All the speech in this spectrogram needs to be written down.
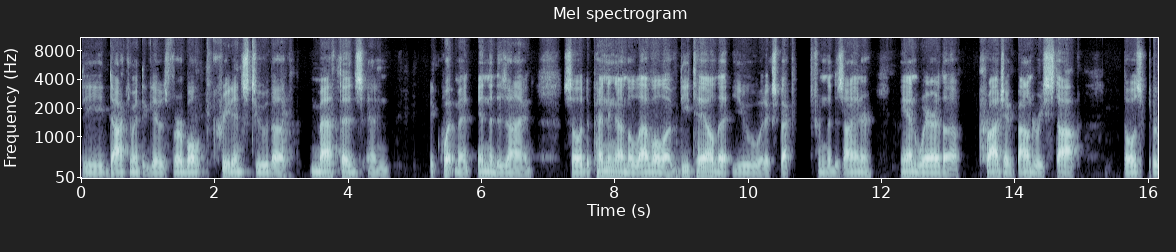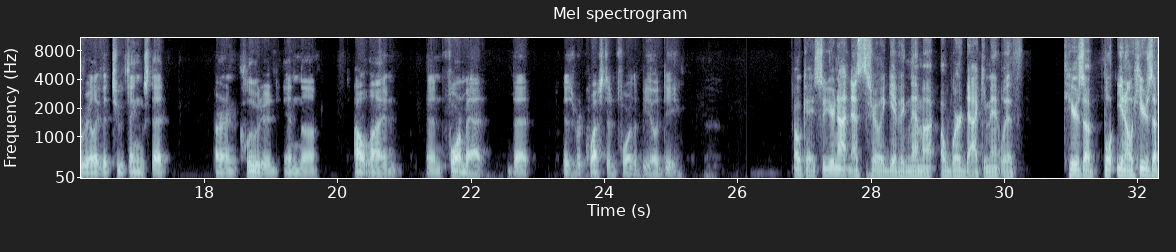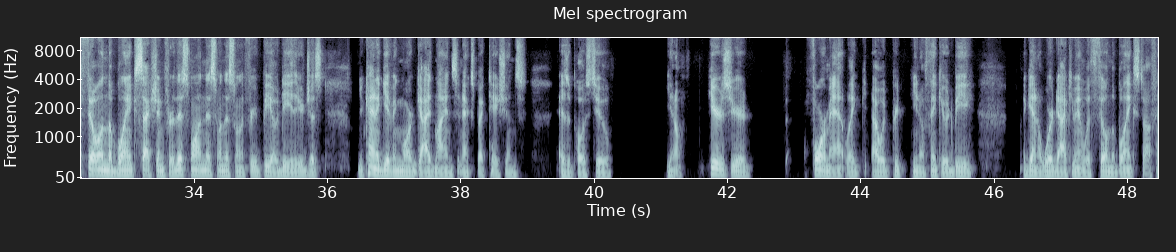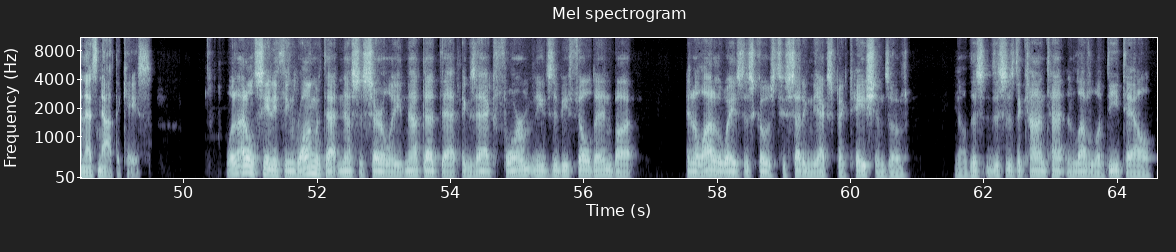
the document that gives verbal credence to the methods and equipment in the design. So depending on the level of detail that you would expect from the designer and where the project boundaries stop, those are really the two things that are included in the outline and format that is requested for the BOD. Okay, so you're not necessarily giving them a, a Word document with here's a you know here's a fill in the blank section for this one, this one, this one for your BOD. You're just you're kind of giving more guidelines and expectations as opposed to you know here's your format. Like I would, pre, you know, think it would be again a Word document with fill in the blank stuff, and that's not the case. Well, I don't see anything wrong with that necessarily. Not that that exact form needs to be filled in, but in a lot of the ways, this goes to setting the expectations of, you know, this this is the content and level of detail,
